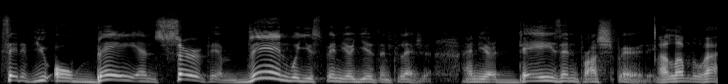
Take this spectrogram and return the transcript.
said, If you obey and serve him, then will you spend your years in pleasure and your days in prosperity. I love the wa-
